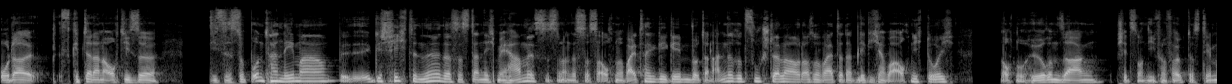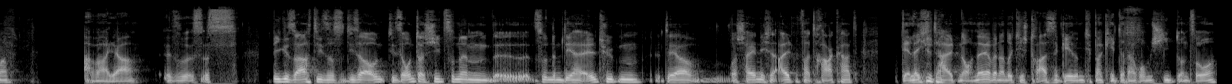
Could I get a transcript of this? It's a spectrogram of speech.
Oder es gibt ja dann auch diese, diese Subunternehmer-Geschichte, ne, dass es dann nicht mehr Hermes ist, sondern dass das auch nur weitergegeben wird an andere Zusteller oder so weiter. Da blicke ich aber auch nicht durch. Auch nur hören sagen. Hab ich jetzt noch nie verfolgt, das Thema. Aber ja, also es ist, wie gesagt, dieses, dieser, dieser Unterschied zu einem, äh, zu einem DHL-Typen, der wahrscheinlich einen alten Vertrag hat, der lächelt halt noch, ne, wenn er durch die Straße geht und die Pakete da rumschiebt und so.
